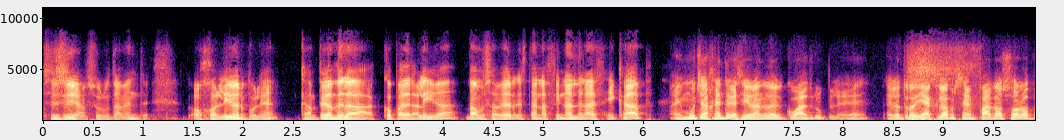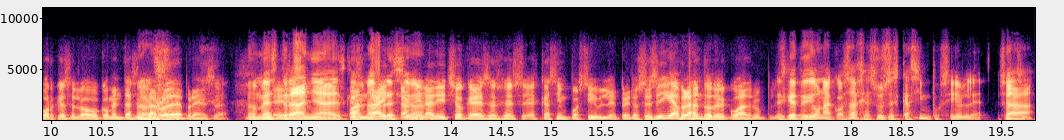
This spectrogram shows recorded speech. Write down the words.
Sí, sí, absolutamente. Ojo, Liverpool, ¿eh? Campeón de la Copa de la Liga. Vamos a ver, está en la final de la FA Cup. Hay mucha gente que sigue hablando del cuádruple, ¿eh? El otro día Klopp se enfadó solo porque se lo comentaste en la rueda de prensa. No me extraña, es que es una presión... también ha dicho que eso es, casi imposible, pero se sigue hablando del cuádruple. Es que te digo una cosa, Jesús, es casi imposible. O sea,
